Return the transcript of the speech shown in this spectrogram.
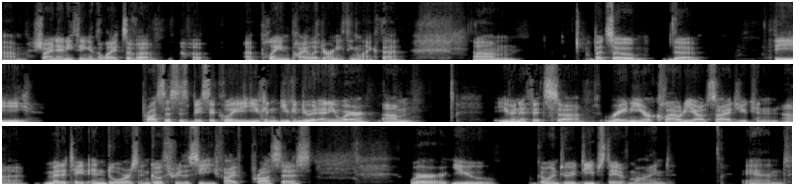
um, shine anything in the lights of a, of a, a plane pilot or anything like that. Um, but so the the process is basically you can you can do it anywhere. Um, even if it's uh, rainy or cloudy outside you can uh, meditate indoors and go through the ce5 process where you go into a deep state of mind and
